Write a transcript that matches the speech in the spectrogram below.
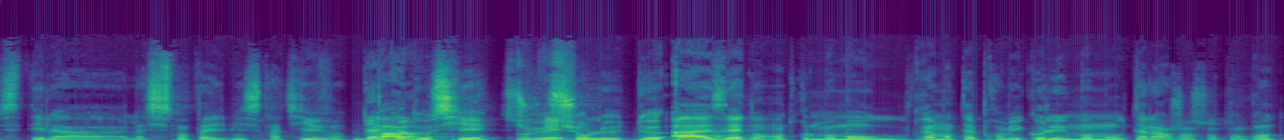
c'était la- l'assistante administrative par dossier, si tu veux, sur le de A à Z, entre le moment où vraiment tu as le premier call et le moment où tu as l'argent sur ton compte,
